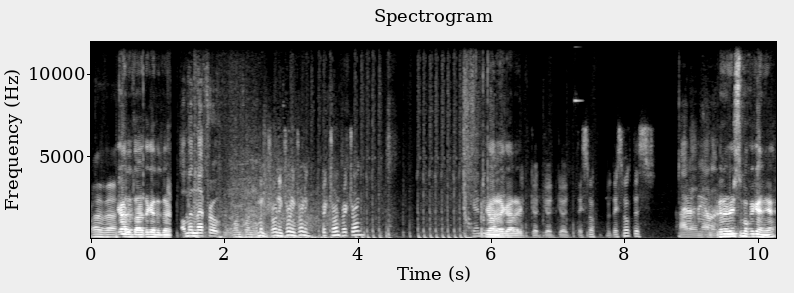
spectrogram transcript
I have, uh, I got it. I got it there. Omen left for 120. Omen, droning, droning, droning. Break drone, break drone. I got it. I got it. Good, good, good, good. They smoke, they smoke this. Not in, not I'm in. gonna re-smoke again, yeah?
